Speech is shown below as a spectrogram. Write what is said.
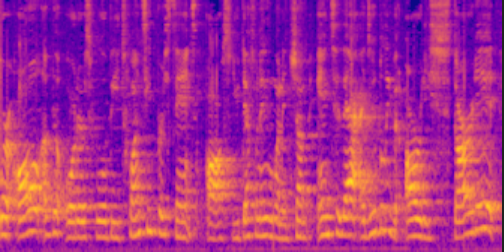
where all of the orders will be 20% off. So you definitely want to jump into that. I do believe it already started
